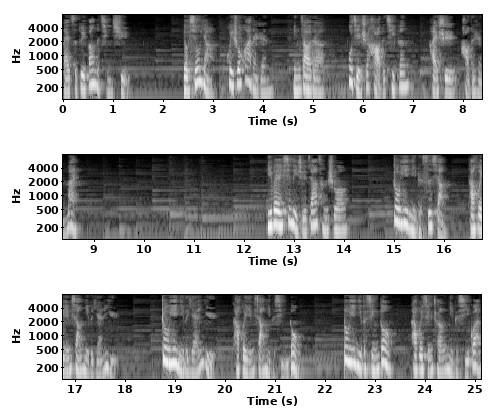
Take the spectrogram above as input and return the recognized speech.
来自对方的情绪。有修养、会说话的人，营造的。不仅是好的气氛，还是好的人脉。一位心理学家曾说：“注意你的思想，它会影响你的言语；注意你的言语，它会影响你的行动；注意你的行动，它会形成你的习惯；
